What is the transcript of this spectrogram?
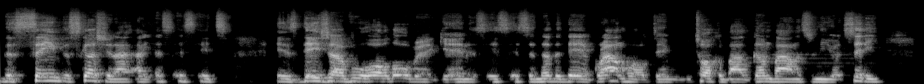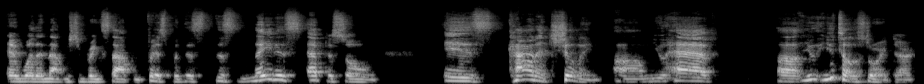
the same discussion. I, I it's, it's, it's is deja vu all over again. It's, it's, it's another day of Groundhog Day. We talk about gun violence in New York City and whether or not we should bring stop and frisk. But this this latest episode is kind of chilling. Um, you have uh, you you tell the story, Derek.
